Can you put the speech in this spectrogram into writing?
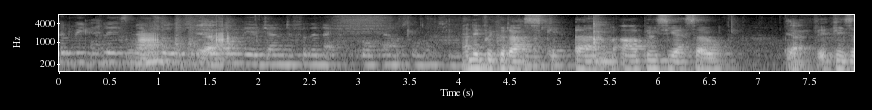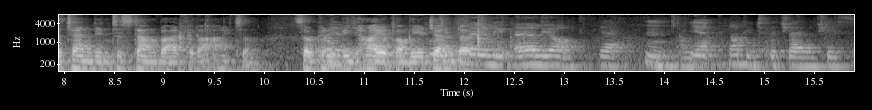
could we please make sure that it is Yeah. on the agenda for the next full council meeting? And if we could ask um, our PCSO Yeah. if, if he's attending to stand by for that item. So can Oh, it be high up on the agenda? fairly early on. Yeah, Mm, I'm yeah. nodding to the chairman, she's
